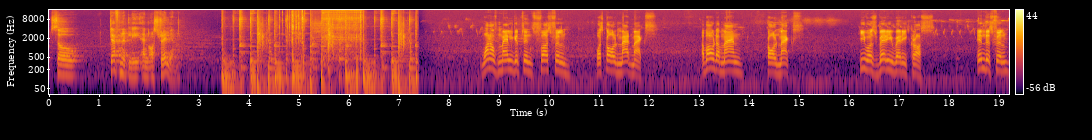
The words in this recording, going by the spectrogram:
So, definitely an Australian. One of Mel Gibson's first film was called Mad Max, about a man called Max. He was very, very cross. In this film,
